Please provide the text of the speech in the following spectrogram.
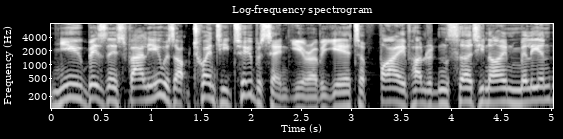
New business value was up 22% year over year to $539 million.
